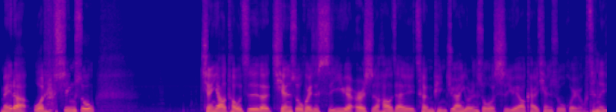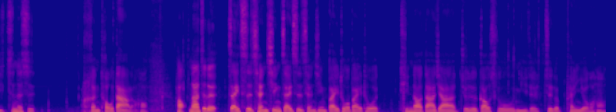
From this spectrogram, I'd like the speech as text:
没了。我的新书钱要投资的签书会是十一月二十号在成品，居然有人说我十月要开签书会，我真的真的是很头大了哈。好，那这个再次澄清，再次澄清，拜托拜托，听到大家就是告诉你的这个朋友哈。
